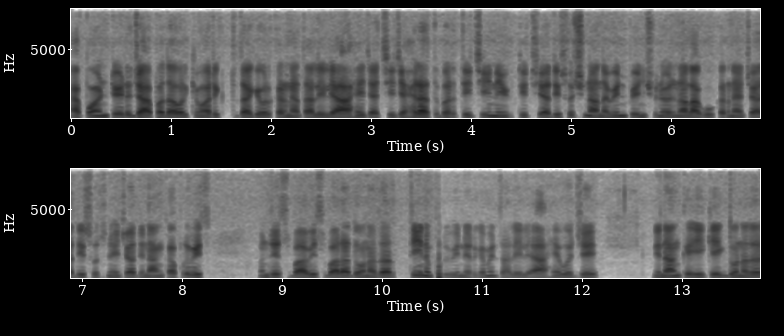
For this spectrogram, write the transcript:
अपॉइंटेड ज्या पदावर किंवा रिक्त जागेवर करण्यात आलेली आहे ज्याची जाहिरात भरतीची नियुक्तीची अधिसूचना नवीन पेन्शन योजना लागू करण्याच्या अधिसूचनेच्या दिनांकापूर्वीच म्हणजेच बावीस बारा दोन हजार तीन पूर्वी निर्गमित झालेले आहे व जे दिनांक एक एक दोन हजार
